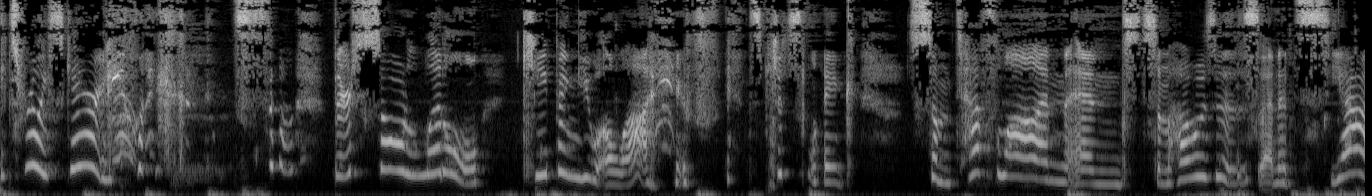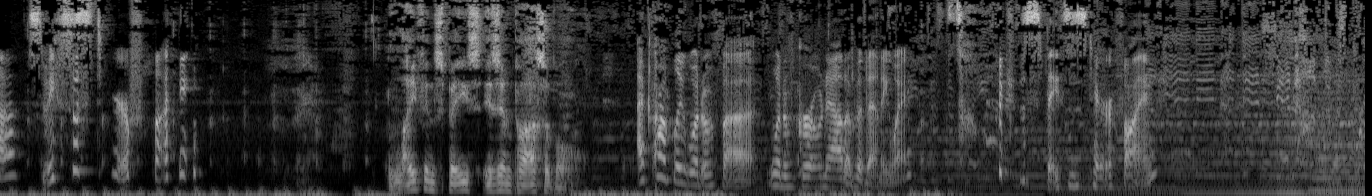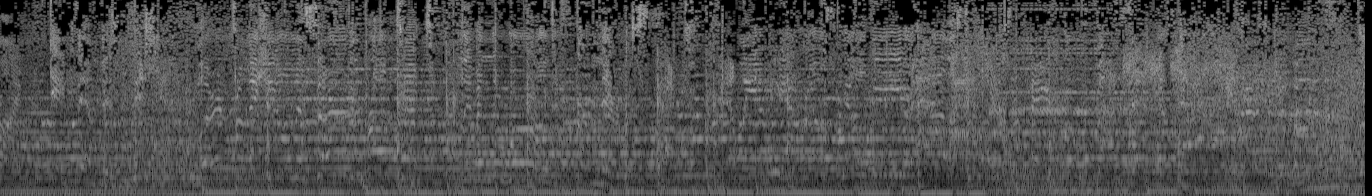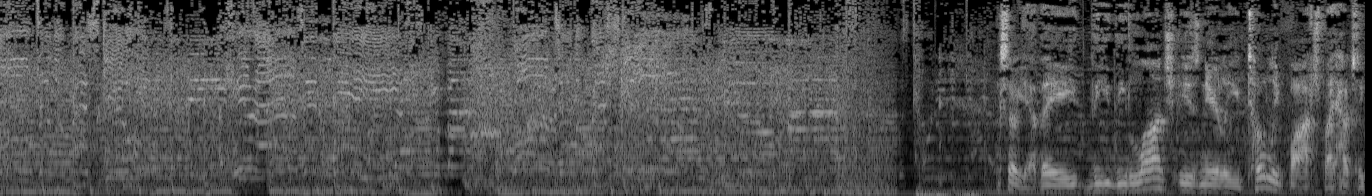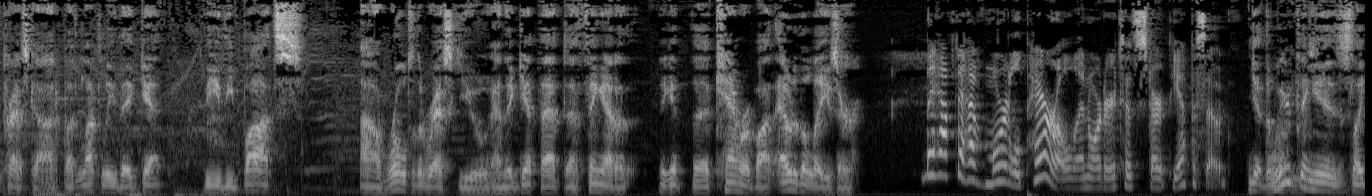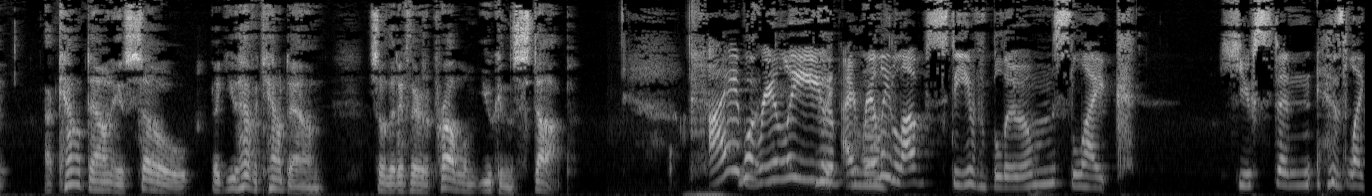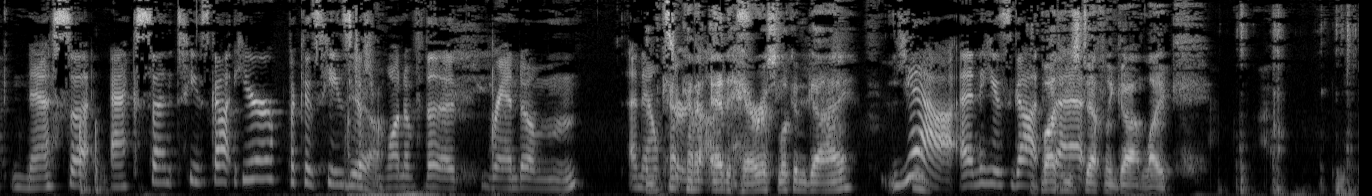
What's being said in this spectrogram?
it's really scary. like, so, there's so little keeping you alive. It's just like some Teflon and some hoses and it's, yeah, space is terrifying. Life in space is impossible. I probably would have, uh, would have grown out of it anyway. because space is terrifying. So yeah, they the the launch is nearly totally botched by Huxley Prescott, but luckily they get the the bots uh, roll to the rescue and they get that uh, thing out of they get the camera bot out of the laser. They have to have mortal peril in order to start the episode. Yeah, the weird thing is like a countdown is so like you have a countdown so that if there's a problem you can stop. I What? really, Yeah, I uh, really love Steve Blum's like Houston, his like NASA accent he's got here because he's Yeah. just one of the random announcer Kind of. Ed Harris looking guy, Yeah, and he's got but that. he's definitely got like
